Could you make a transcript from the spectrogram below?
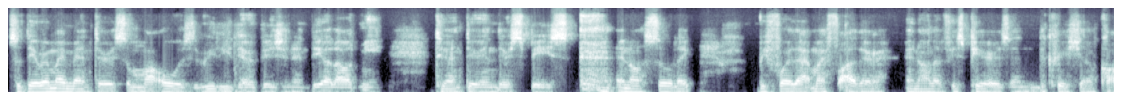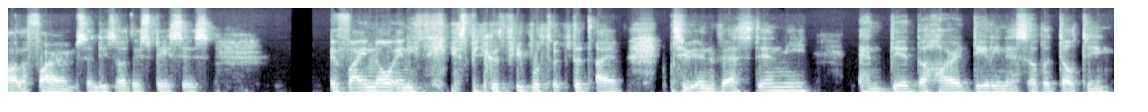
So they were my mentors. So Ma'o was really their vision and they allowed me to enter in their space. and also like before that, my father and all of his peers and the creation of Ka'ala Farms and these other spaces. If I know anything, it's because people took the time to invest in me and did the hard dailiness of adulting,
